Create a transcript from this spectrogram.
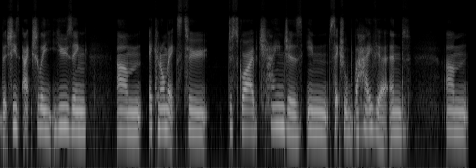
that she's actually using um, economics to describe changes in sexual behavior and um,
